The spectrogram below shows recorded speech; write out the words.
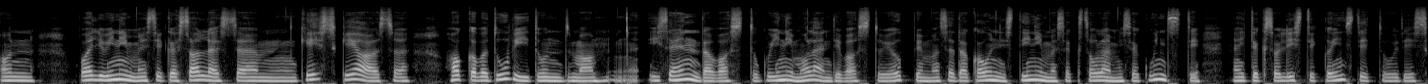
on palju inimesi, kes alles ähm, keskeas hakkavad huvi tundma iseenda vastu kui inimolendi vastu ja õppima seda kaunist inimeseks olemise kunsti, näiteks Holistika Instituudis,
